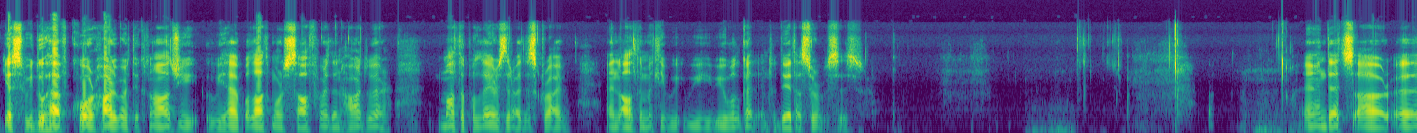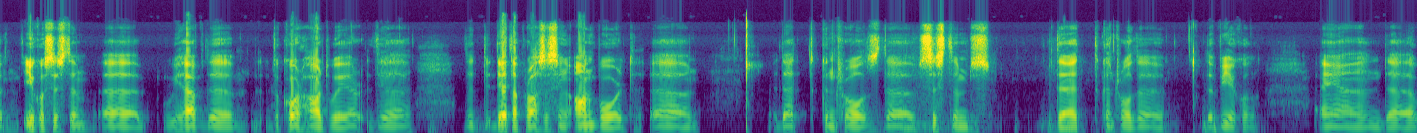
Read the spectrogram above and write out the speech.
yes, we do have core hardware technology. We have a lot more software than hardware, multiple layers that I described, and ultimately, we, we, we will get into data services. and that's our uh, ecosystem. Uh, we have the the core hardware, the the, the data processing on board uh, that controls the systems that control the the vehicle, and uh,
